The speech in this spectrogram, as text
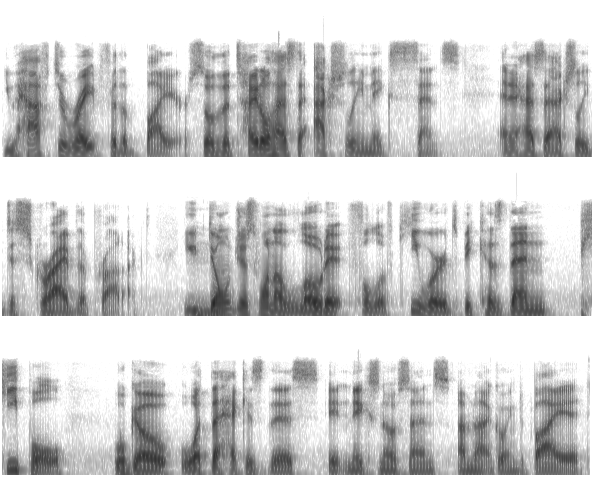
you have to write for the buyer. So the title has to actually make sense and it has to actually describe the product. You mm don't just want to load it full of keywords because then people will go, What the heck is this? It makes no sense. I'm not going to buy it.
